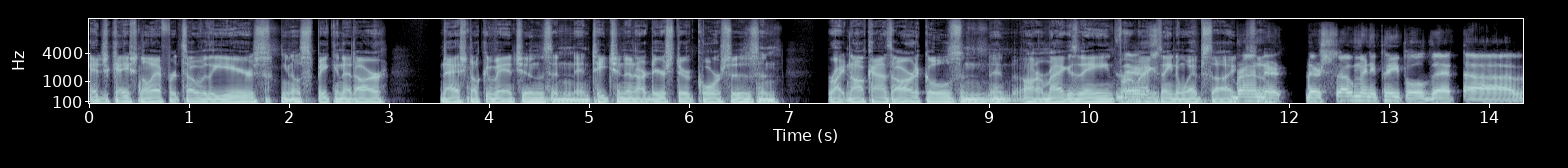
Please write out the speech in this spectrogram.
educational efforts over the years, you know, speaking at our national conventions and, and teaching in our deer steward courses and writing all kinds of articles and, and on our magazine for there's, our magazine and website. Brian, so. there, there's so many people that uh,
